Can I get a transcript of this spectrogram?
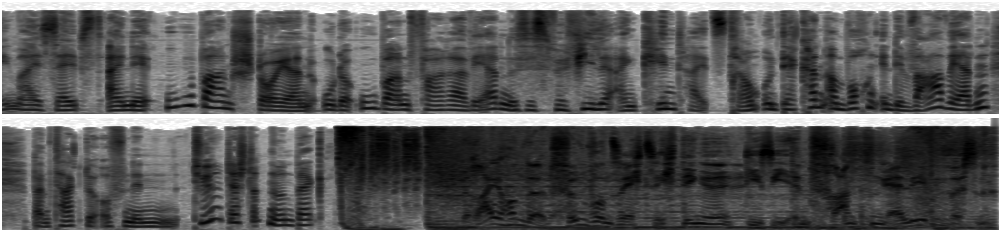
einmal selbst eine U-Bahn steuern oder U-Bahn-Fahrer werden. Das ist für viele ein Kindheitstraum und der kann am Wochenende wahr werden beim Tag der offenen Tür der Stadt Nürnberg. 365 Dinge, die Sie in Franken erleben müssen.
